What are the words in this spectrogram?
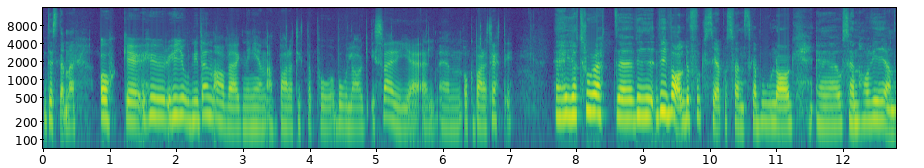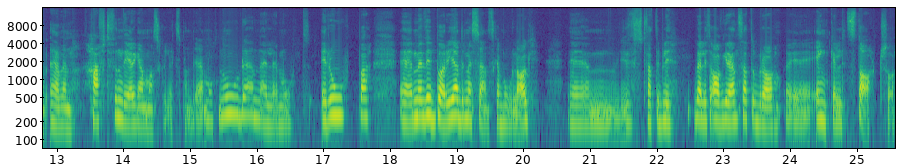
Det stämmer. Och eh, hur, hur gjorde ni den avvägningen att bara titta på bolag i Sverige och bara 30? Eh, jag tror att eh, vi, vi valde att fokusera på svenska bolag och sen har vi även haft funderingar om man skulle expandera mot Norden eller mot Europa. Men vi började med svenska bolag just för att det blir väldigt avgränsat och bra enkel start. Så.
